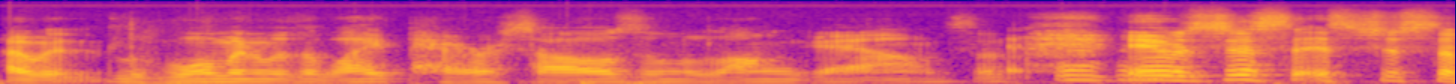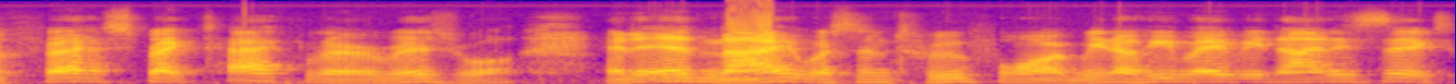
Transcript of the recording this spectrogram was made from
I would, the woman with the white parasols and the long gowns. And Mm-hmm. It was just, it's just a fa- spectacular visual. And Ed Mm-hmm. Knight was in true form. You know, he may be 96,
